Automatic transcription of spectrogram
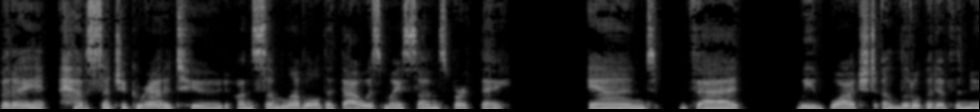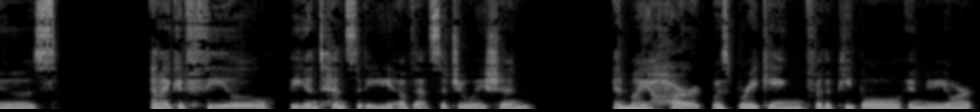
But I have such a gratitude on some level that that was my son's birthday and that we watched a little bit of the news and I could feel the intensity of that situation. And my heart was breaking for the people in New York.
